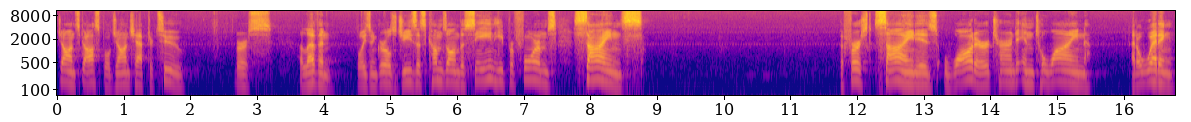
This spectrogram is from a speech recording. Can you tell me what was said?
John's Gospel, John chapter 2, verse 11. Boys and girls, Jesus comes on the scene. He performs signs. The first sign is water turned into wine at a wedding.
